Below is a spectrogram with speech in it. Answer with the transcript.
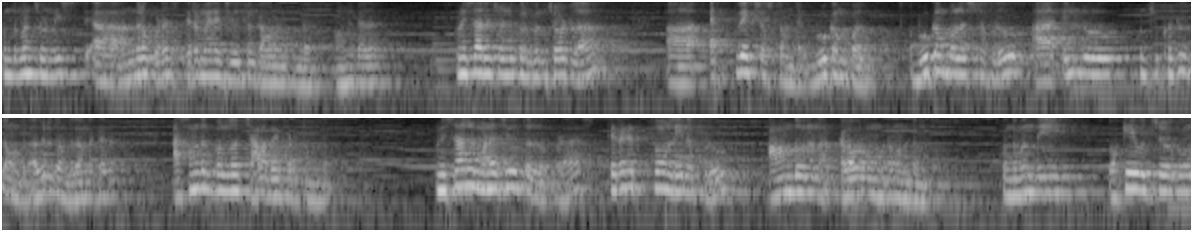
కొంతమంది చూడండి స్థి- అందరూ కూడా స్థిరమైన జీవితం కావాలనుకుంటారు. అవును కదా? కొన్నిసార్లు చూడండి కొన్ని కొన్ని చోట్ల ఎర్త్వేక్స్ వస్తూ ఉంటాయి భూకంపాలు. భూకంపాలు వచ్చినప్పుడు ఆ ఇల్లు కొంచెం కదులుతూ ఉంటుంది అదురుతూ ఉంటుంది అవును కదా? ఆ సందర్భంలో చాలా భయపడుతూ ఉంటాం. కొన్నిసార్లు మన జీవితంలో కూడా స్థిరత్వం లేనప్పుడు ఆందోళన కలవరం ఉంటూ ఉంటుంది. కొంతమంది ఒకే ఉద్యోగం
